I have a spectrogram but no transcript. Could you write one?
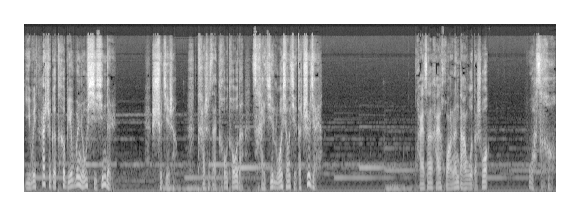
以为他是个特别温柔细心的人，实际上他是在偷偷的采集罗小姐的指甲呀。”快三海恍然大悟地说：“我操，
